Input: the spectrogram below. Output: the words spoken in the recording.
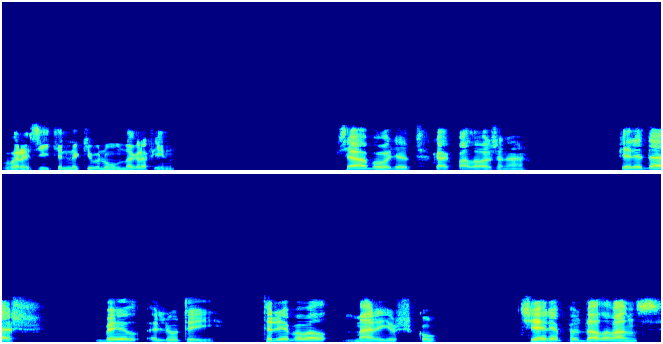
выразительно кивнул на графин. Все будет, как положено. Передашь. Был лютый требовал Марьюшку. Череп дал аванс,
